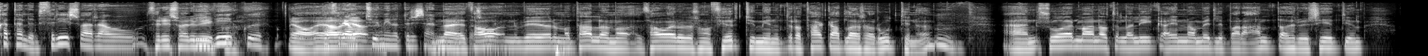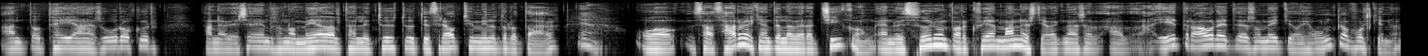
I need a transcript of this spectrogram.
hvað talum, þrísvar á þrísvar í, í viku? viku já, ja, 30 ja, mínútur í senn? Nei, þá við erum að tala um að þá erum við svona 40 mínútur að taka alla þessa rútinu mm. en svo er maður náttúrulega líka inn á milli bara anda þegar við sitjum, anda og tegja þess úr okkur Þannig að við segjum svona meðaltali 20-30 mínútur á dag Já. Og það þarf ekki endilega að vera tíkong en við þurfum bara hver mannestja vegna þess að, ytra áreitið er svo mikið og hjá unga fólkinu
